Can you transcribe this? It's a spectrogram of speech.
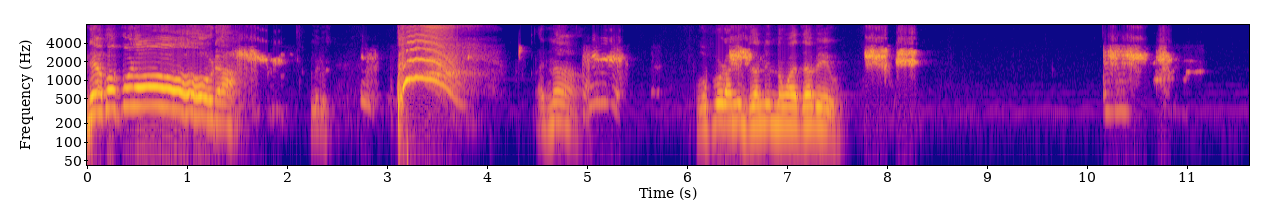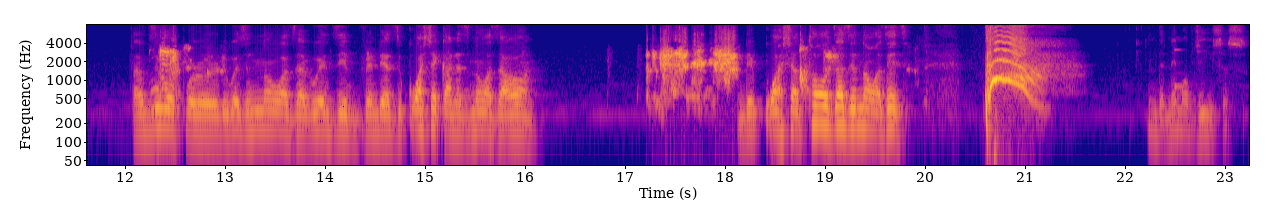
nevofolola na vofolola mibzani nowa dza vewe dza dzivopololiwe dzinowa dza viwe dzibve ndi ya dzi kwashe kana dzinowa dza hone ndi kwasha thoho dza dzinowa dzedzi in the name of jesus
